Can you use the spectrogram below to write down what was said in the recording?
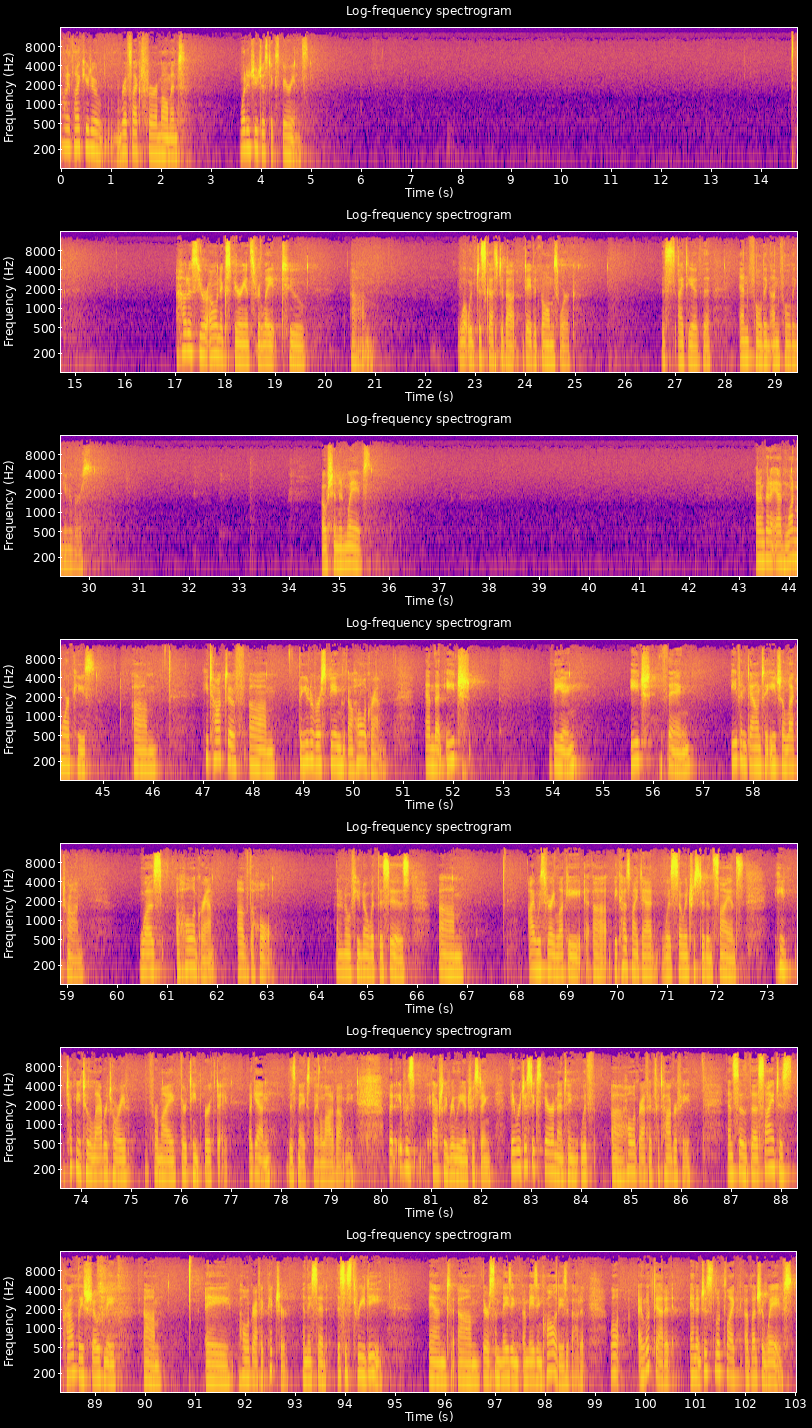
So I'd like you to reflect for a moment. What did you just experience? How does your own experience relate to um, what we've discussed about David Bohm's work? This idea of the enfolding, unfolding universe. Ocean and waves. And I'm going to add one more piece. Um, he talked of um, the universe being a hologram, and that each being, each thing, even down to each electron, was a hologram of the whole. I don't know if you know what this is. Um, I was very lucky uh, because my dad was so interested in science. He took me to a laboratory for my 13th birthday. Again, this may explain a lot about me. But it was actually really interesting. They were just experimenting with uh, holographic photography. And so the scientists proudly showed me um, a holographic picture, and they said, "This is 3D," and um, there are some amazing, amazing qualities about it. Well, I looked at it, and it just looked like a bunch of waves.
